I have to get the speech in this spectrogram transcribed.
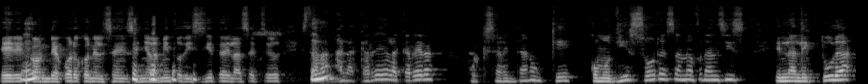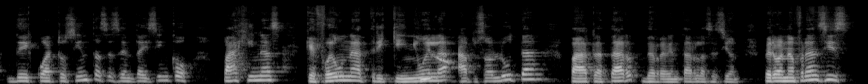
eh, con, de acuerdo con el señalamiento 17 de la sección, estaba a la carrera, a la carrera, porque se aventaron, ¿qué? Como 10 horas, Ana Francis, en la lectura de 465 páginas, que fue una triquiñuela absoluta para tratar de reventar la sesión. Pero Ana Francis,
